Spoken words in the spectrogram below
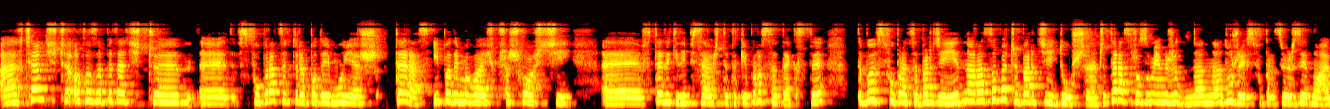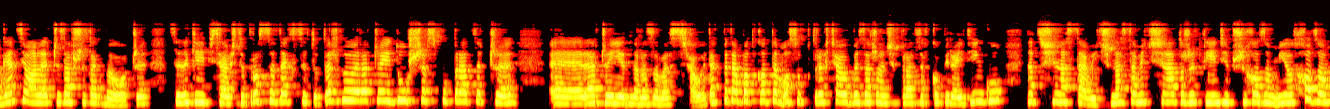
A chciałam Cię jeszcze o to zapytać, czy e, współprace, które podejmujesz teraz i podejmowałeś w przeszłości, e, wtedy, kiedy pisałeś te takie proste teksty, to były współprace bardziej jednorazowe, czy bardziej dłuższe? Czy teraz że na, na dłużej współpracujesz z jedną agencją, ale czy zawsze tak było? Czy wtedy, kiedy pisałeś te proste teksty, to też były raczej dłuższe współprace, czy e, raczej jednorazowe strzały? Tak pytam pod kątem osób, które chciałyby zacząć pracę w copywritingu, na co się nastawić? Czy nastawić się na to, że klienci przychodzą i odchodzą,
